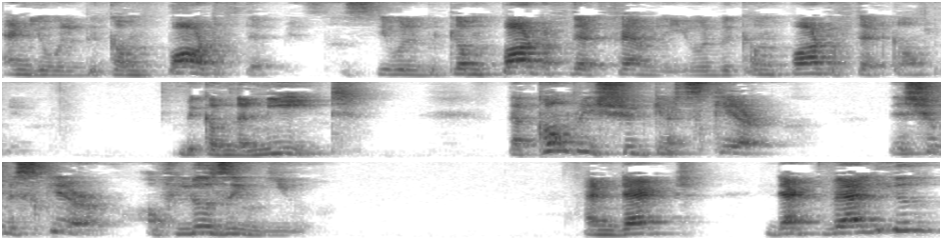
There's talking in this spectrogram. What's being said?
and you will become part of that business. You will become part of that family. You will become part of that company. Become the need. The company should get scared. They should be scared of losing you. And that that value,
